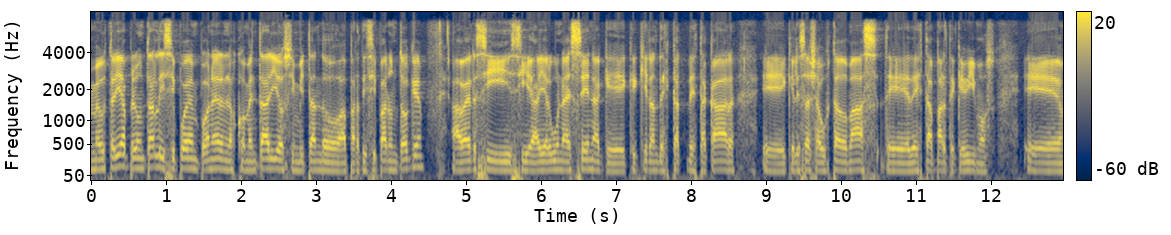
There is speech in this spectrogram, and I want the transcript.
me gustaría preguntarle si pueden poner en los comentarios invitando a participar un toque, a ver si, si hay alguna escena que, quieran destacar, eh, que les haya gustado más de, esta parte que vimos. Eh,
